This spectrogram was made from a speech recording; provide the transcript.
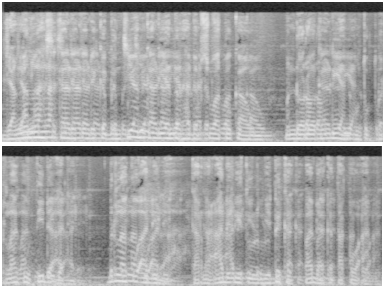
Janganlah sekali-kali kebencian kalian terhadap suatu kaum mendorong kalian untuk berlaku tidak adil. Berlaku adillah, karena adil itu lebih dekat pada ketakwaan.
